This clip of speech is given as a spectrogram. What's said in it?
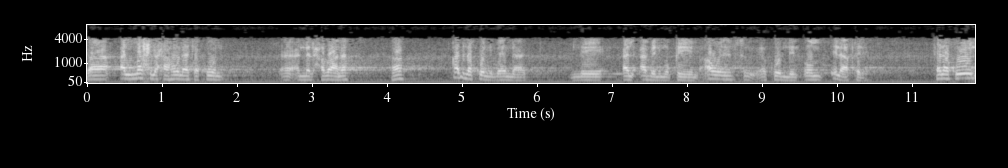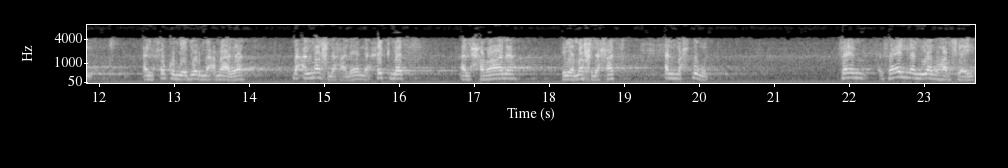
فالمصلحة هنا تكون أن الحضانة ها قد نقول بأن للأب المقيم أو يكون للأم إلى آخره فنقول الحكم يدور مع ماذا؟ مع المصلحة لأن حكمة الحضانة هي مصلحة المحظوظ فإن, فإن لم يظهر شيء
